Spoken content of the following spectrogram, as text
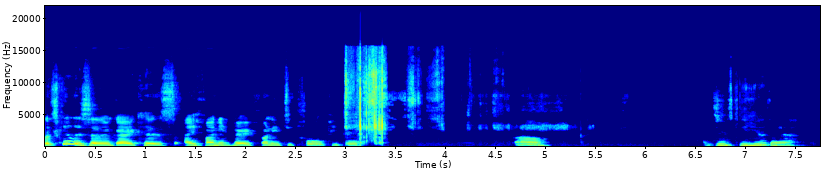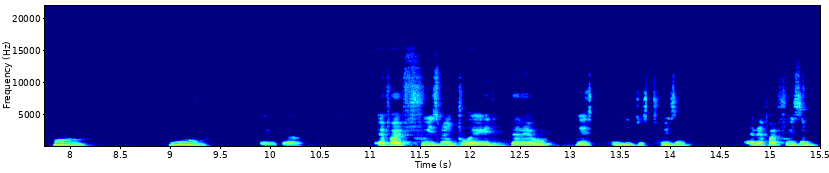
let's kill this other guy because I find it very funny to fool people. Oh, I didn't see you there. Woo, woo. There we go. If I freeze my blade, then I will basically just freeze him. And if I freeze him,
